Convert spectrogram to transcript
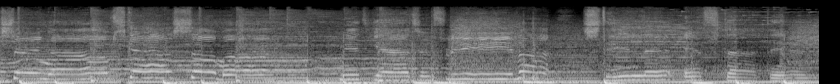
synger om skær sommer. Mit hjerte flyver stille efter den.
